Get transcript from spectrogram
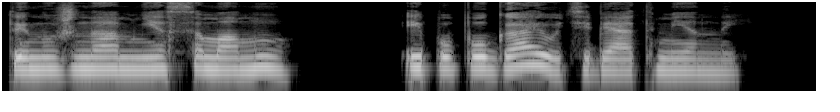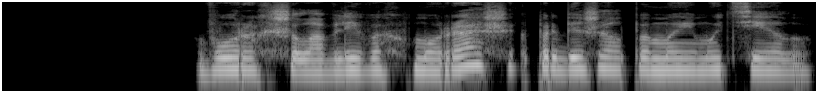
«Ты нужна мне самому, и попугай у тебя отменный». Ворох шаловливых мурашек пробежал по моему телу,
